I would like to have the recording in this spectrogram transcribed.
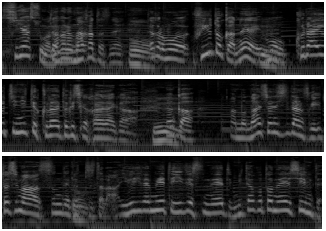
費やすのがなかなか。なかったですね、うん。だからもう冬とかね、うん。もう暗いうちに行って暗い時しか帰れないから、うん。なんかあの内緒にしてたんですけど糸島住んでるって言ったら「夕日が見れていいですね」って見たことねえしみたい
